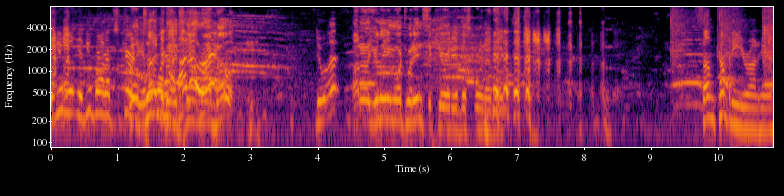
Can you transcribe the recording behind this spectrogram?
have, you, have you brought up security? well, Look what it's I know, right? belt. Do what? I don't know. You're leaning more toward insecurity at this point, I think. Some company you run here.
